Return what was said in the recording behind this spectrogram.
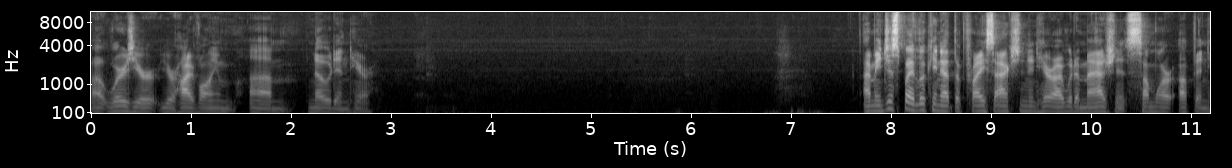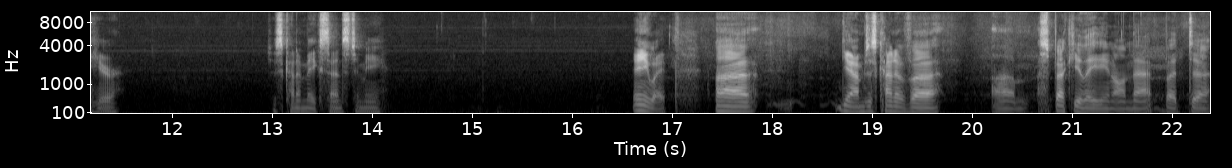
uh, where's your your high volume um, node in here? I mean, just by looking at the price action in here, I would imagine it's somewhere up in here. Just kind of makes sense to me. Anyway, uh, yeah, I'm just kind of uh, um, speculating on that, but uh,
